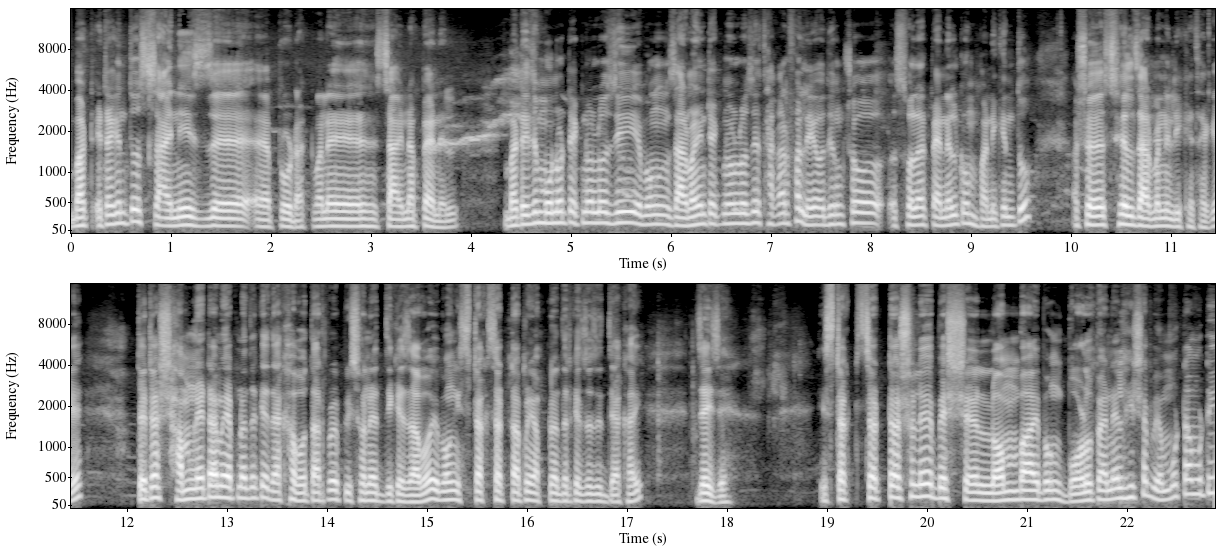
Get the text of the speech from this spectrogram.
বাট এটা কিন্তু চাইনিজ প্রোডাক্ট মানে চায়না প্যানেল বাট এই যে মোনো টেকনোলজি এবং জার্মানি টেকনোলজি থাকার ফলে অধিকাংশ সোলার প্যানেল কোম্পানি কিন্তু আসলে সেল জার্মানি লিখে থাকে। তো এটা সামনেটা আমি আপনাদেরকে দেখাবো, তারপরে পিছনের দিকে যাব এবং স্ট্রাকচারটা আমি আপনাদেরকে যদি দেখাই। যেই যে স্ট্রাকচারটা আসলে বেশ লম্বা এবং বড় প্যানেল হিসাবে মোটামুটি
